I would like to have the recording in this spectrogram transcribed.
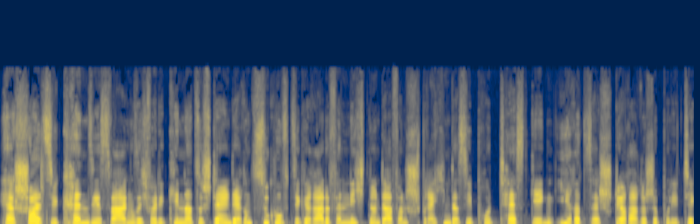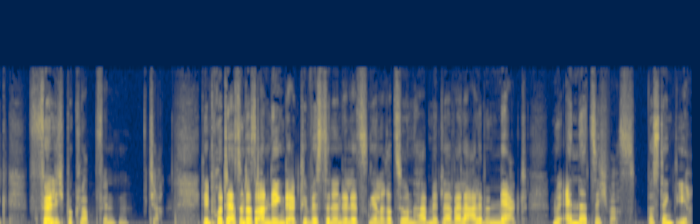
Herr Scholz, wie können Sie es wagen, sich vor die Kinder zu stellen, deren Zukunft Sie gerade vernichten und davon sprechen, dass Sie Protest gegen Ihre zerstörerische Politik völlig bekloppt finden? Tja, den Protest und das Anliegen der Aktivistinnen der letzten Generation haben mittlerweile alle bemerkt. Nur ändert sich was. Was denkt ihr?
